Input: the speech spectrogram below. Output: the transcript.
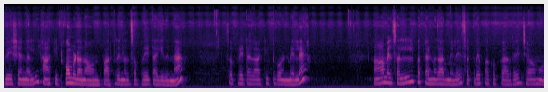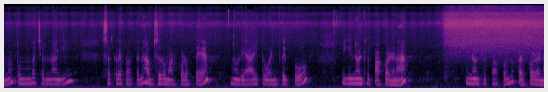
ಬೇಷನ್ನಲ್ಲಿ ಹಾಕಿಟ್ಕೊಂಬಿಡೋಣ ಒಂದು ಪಾತ್ರೆನಲ್ಲಿ ಸಪ್ರೇಟಾಗಿ ಇದನ್ನು. ಸಪ್ರೇಟಾಗಿ ಹಾಕಿ ಇಟ್ಕೊಂಡ್ಮೇಲೆ ಆಮೇಲೆ ಸ್ವಲ್ಪ ತಣ್ಣಗಾದ್ಮೇಲೆ ಸಕ್ಕರೆ ಪಾಕಕ್ಕಾದರೆ ಜಾಮೂನು ತುಂಬ ಚೆನ್ನಾಗಿ ಸಕ್ಕರೆ ಪಾಕನ ಅಬ್ಸರ್ವ್ ಮಾಡ್ಕೊಳ್ಳುತ್ತೆ. ನೋಡಿ, ಆಯಿತು ಒಂದು ಟ್ರಿಪ್ಪು ಈಗ ಇನ್ನೊಂದು ಟ್ರಿಪ್ ಹಾಕ್ಕೊಳ್ಳೋಣ ಇನ್ನೊಂದು ಟ್ರಿಪ್ ಹಾಕ್ಕೊಂಡು ಕರ್ಕೊಳ್ಳೋಣ.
